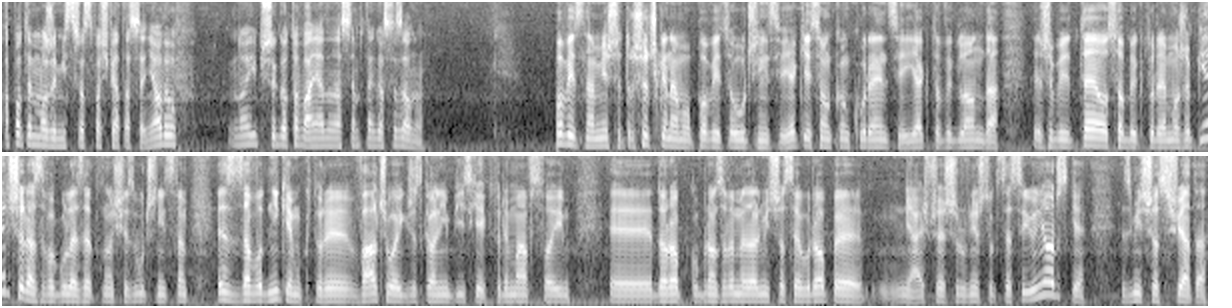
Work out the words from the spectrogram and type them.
a potem może Mistrzostwa Świata Seniorów, no i przygotowania do następnego sezonu. Powiedz nam jeszcze, troszeczkę nam opowiedz o ucznictwie. Jakie są konkurencje, jak to wygląda, żeby te osoby, które może pierwszy raz w ogóle zetkną się z łucznictwem, z zawodnikiem, który walczył o Igrzyska Olimpijskie, który ma w swoim e, dorobku brązowy medal Mistrzostw Europy, miałeś przecież również sukcesy juniorskie z Mistrzostw Świata,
